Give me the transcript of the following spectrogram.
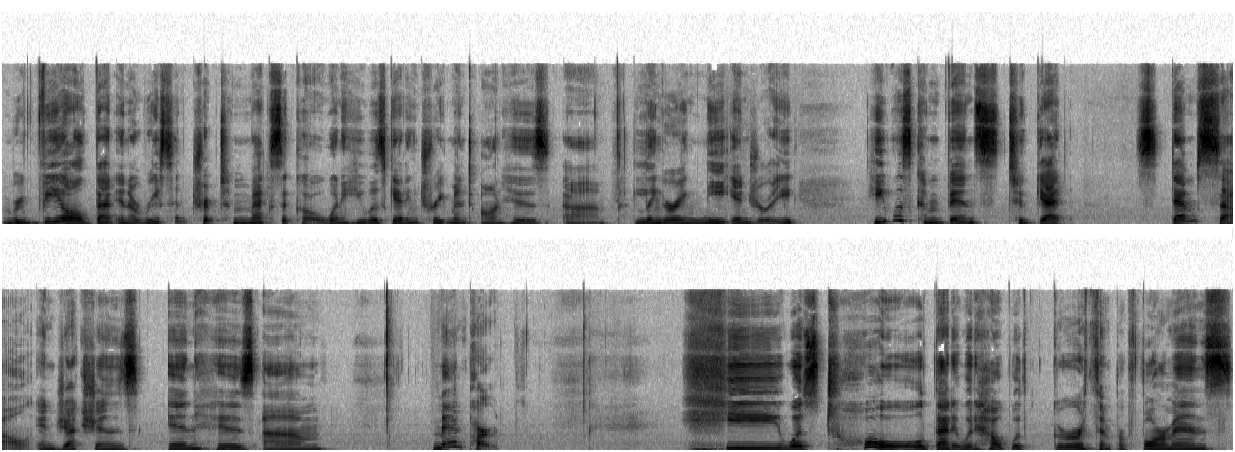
revealed that in a recent trip to Mexico, when he was getting treatment on his um, lingering knee injury, he was convinced to get stem cell injections in his um, man part. He was told that it would help with girth and performance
